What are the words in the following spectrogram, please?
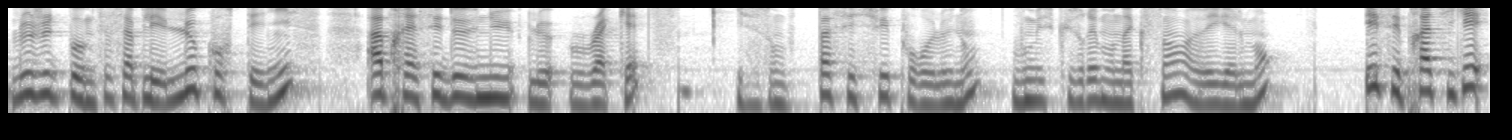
le jeu de paume, ça s'appelait le court tennis. Après, c'est devenu le rackets. Ils se sont pas fait suer pour le nom. Vous m'excuserez mon accent euh, également et c'est pratiqué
